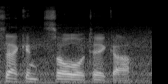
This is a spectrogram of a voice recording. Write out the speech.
second solo takeoff.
